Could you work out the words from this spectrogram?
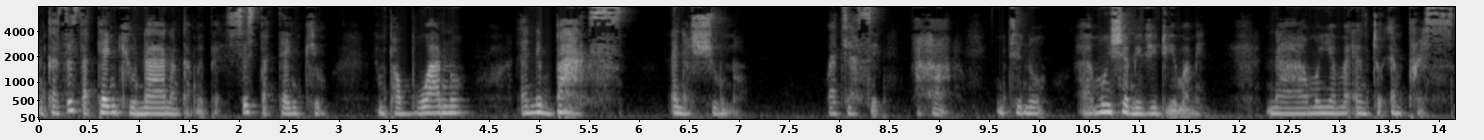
nka sister thank you naa na nka mepɛ. Sister thank you. Mpaboa no ɛne bags ɛna shoe no. Wate ase. Aha. Nti no uh, monhyɛ me video ma me. Na monyɛ ma ɛnto empress.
